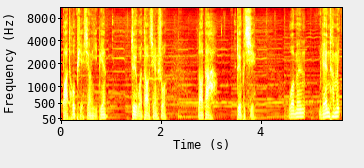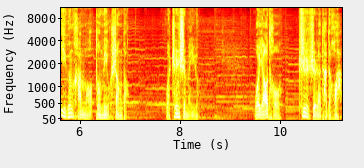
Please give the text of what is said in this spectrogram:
把头撇向一边，对我道歉说：“老大，对不起，我们。”连他们一根汗毛都没有伤到，我真是没用。我摇头制止了他的话。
